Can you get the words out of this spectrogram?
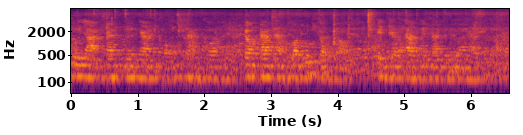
ตัวอย่างการดำเนินงานของสหกรณ์กรรมการสหกรณ์รุ่นเก่าๆเป็นแนวทางในการดำเนินงานนะครับ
